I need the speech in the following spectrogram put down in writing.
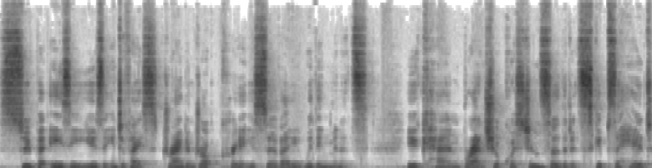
Super easy user interface, drag and drop, create your survey within minutes. You can branch your questions so that it skips ahead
